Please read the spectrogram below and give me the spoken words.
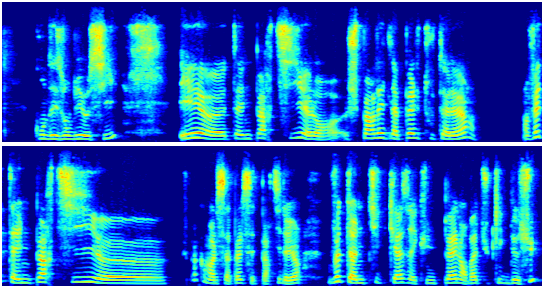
qui ont des zombies aussi. Et tu as une partie, alors je parlais de la pelle tout à l'heure. En fait, tu as une partie, je sais pas comment elle s'appelle cette partie d'ailleurs. En fait, tu as une petite case avec une pelle, en bas tu cliques dessus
